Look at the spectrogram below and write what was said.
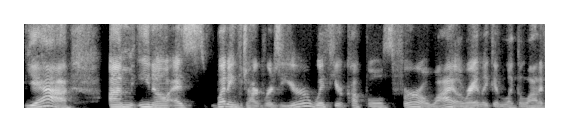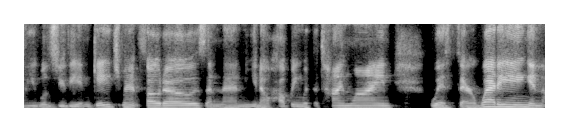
Yeah. Um, you know, as wedding photographers, you're with your couples for a while, right? Like, like a lot of you will do the engagement photos and then, you know, helping with the timeline with their wedding. And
